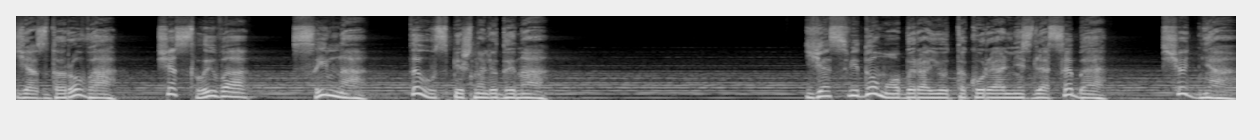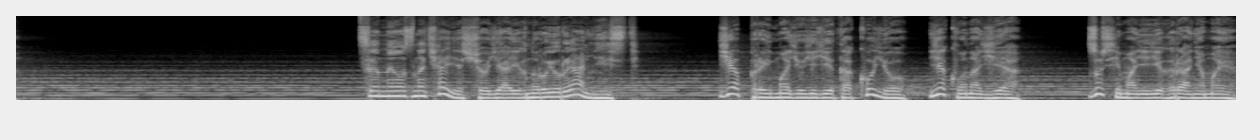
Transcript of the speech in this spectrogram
Я здорова, щаслива, сильна та успішна людина. Я свідомо обираю таку реальність для себе щодня. Це не означає, що я ігнорую реальність. Я приймаю її такою, як вона є, з усіма її гранями.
